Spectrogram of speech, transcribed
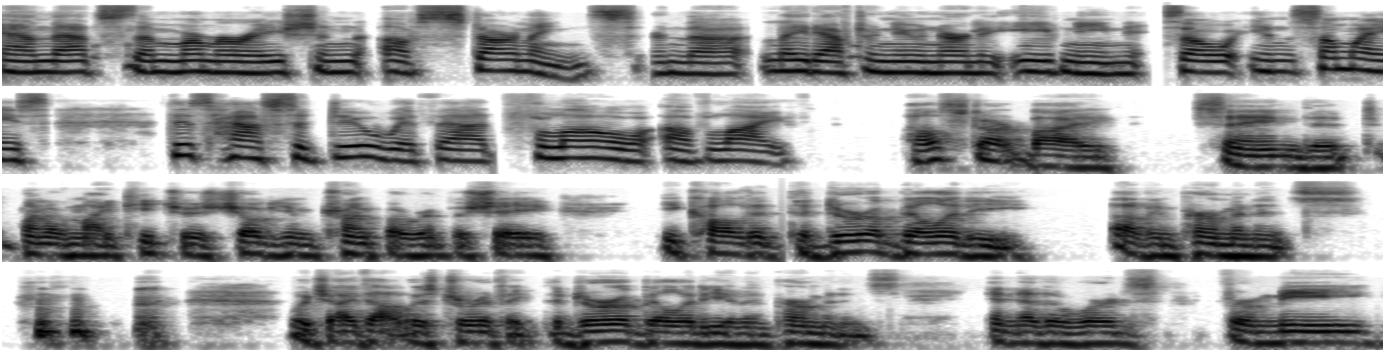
and that's the murmuration of starlings in the late afternoon, early evening. So, in some ways, this has to do with that flow of life. I'll start by saying that one of my teachers, Chogyam Trungpa Rinpoche, he called it the durability of impermanence, which I thought was terrific. The durability of impermanence. In other words, for me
